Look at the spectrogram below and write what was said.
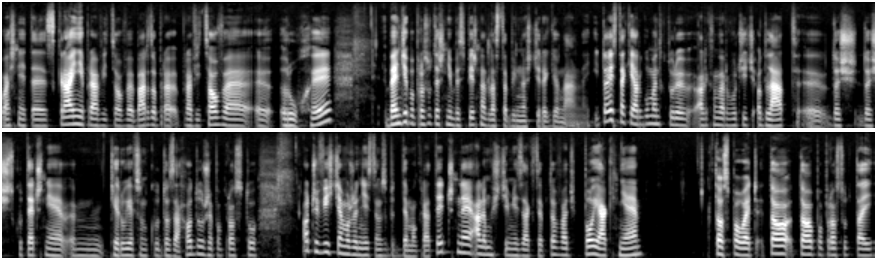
właśnie te skrajnie prawicowe, bardzo pra, prawicowe y, ruchy, będzie po prostu też niebezpieczna dla stabilności regionalnej. I to jest taki argument, który Aleksander Vucic od lat y, dość, dość skutecznie kieruje w stosunku do Zachodu, że po prostu oczywiście może nie jestem zbyt demokratyczny, ale musicie mnie zaakceptować, bo jak nie, to, społecz- to, to po prostu tutaj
